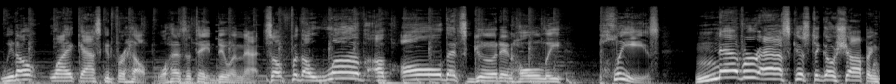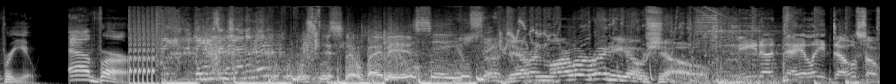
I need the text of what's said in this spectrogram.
we don't like asking for help. We'll hesitate doing that. So for the love of all that's good and holy, please never ask us to go shopping for you. Ever. Ladies and gentlemen, This, this little baby is. The Darren Marlar Radio Show. Need a daily dose of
